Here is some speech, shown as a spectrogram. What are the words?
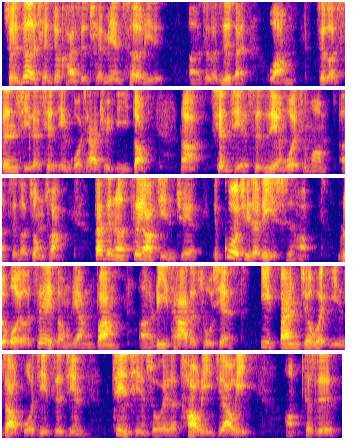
所以热钱就开始全面撤离，呃，这个日本往这个升息的先进国家去移动。那先解释日元为什么呃这个重创，但是呢，这要警觉，过去的历史哈，如果有这种两方呃利差的出现，一般就会营造国际资金进行所谓的套利交易。哦，就是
